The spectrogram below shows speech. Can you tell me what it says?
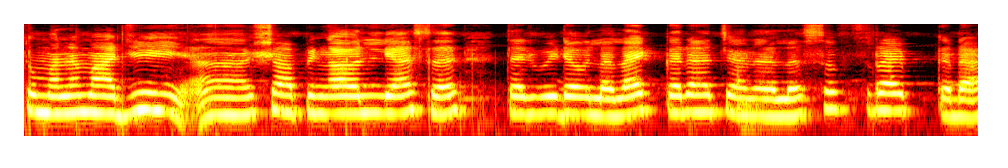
तुम्हाला माझी शॉपिंग आवडली असेल तर व्हिडिओला लाईक करा चॅनलला सबस्क्राईब करा.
